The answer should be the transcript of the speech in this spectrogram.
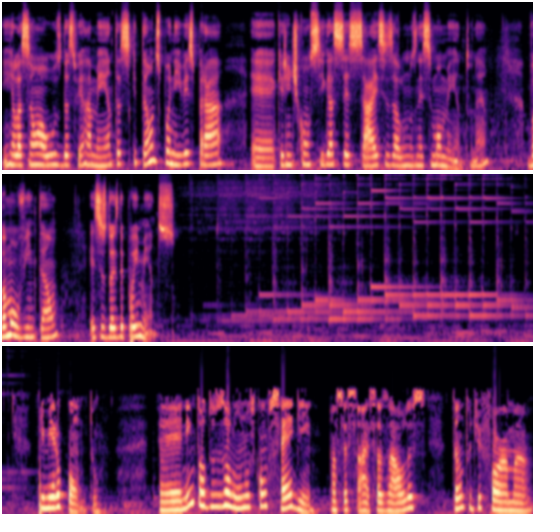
em relação ao uso das ferramentas que estão disponíveis para é, que a gente consiga acessar esses alunos nesse momento, né? Vamos ouvir então esses dois depoimentos. Primeiro ponto: é, nem todos os alunos conseguem acessar essas aulas tanto de forma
